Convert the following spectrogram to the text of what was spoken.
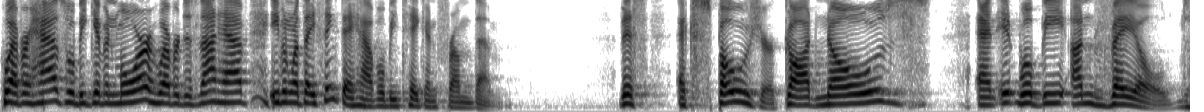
Whoever has will be given more. Whoever does not have, even what they think they have, will be taken from them. This exposure, God knows, and it will be unveiled.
